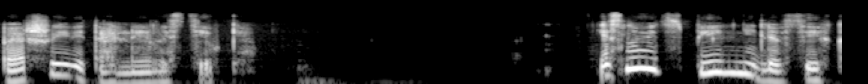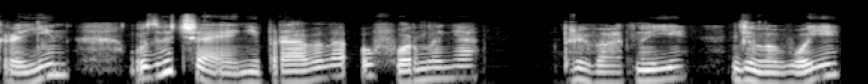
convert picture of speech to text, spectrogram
першої вітальної листівки. Існують спільні для всіх країн узвичайні правила оформлення приватної, ділової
